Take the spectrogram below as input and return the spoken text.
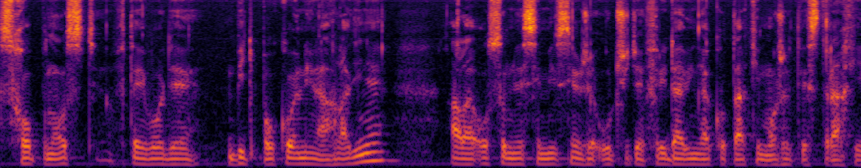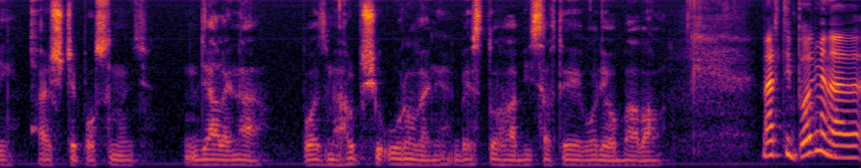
schopnosť v tej vode byť pokojný na hladine, ale osobne si myslím, že určite freediving ako taký môže tie strachy ešte posunúť ďalej na povedzme hĺbšiu úroveň, bez toho, aby sa v tej vode obával. Martin, poďme na e,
